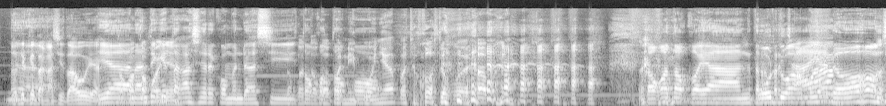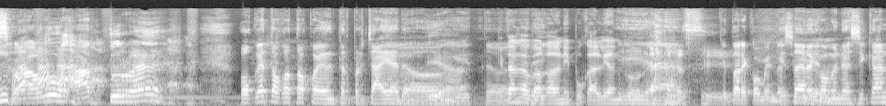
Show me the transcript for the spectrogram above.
Nanti kita kasih tahu ya Iya, nanti kita kasih rekomendasi Toko-toko penipunya apa toko-toko apa? toko-toko yang terpercaya amat. dong. Terserah lu atur eh. pokoknya toko-toko yang terpercaya dong Iya. gitu. Kita nggak bakal nipu kalian kok. Iya. Kita rekomendasi. kita rekomendasikan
